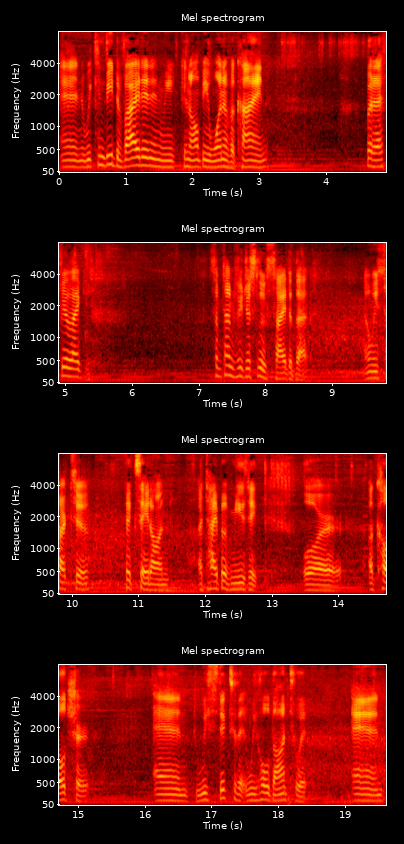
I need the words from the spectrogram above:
And we can be divided and we can all be one of a kind. But I feel like sometimes we just lose sight of that. And we start to fixate on a type of music or a culture. And we stick to that and we hold on to it. And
